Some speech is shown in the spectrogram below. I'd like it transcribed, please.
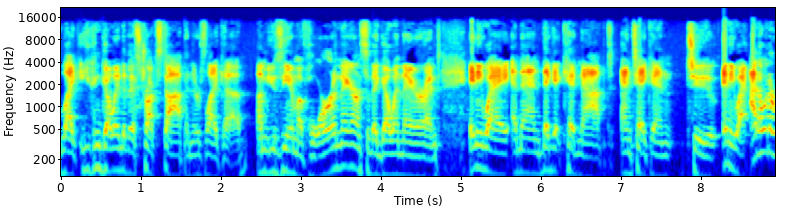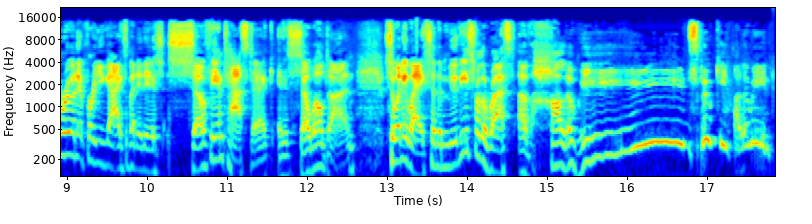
like, you can go into this truck stop and there's like a, a museum of horror in there. And so they go in there and anyway, and then they get kidnapped and taken to, anyway, I don't want to ruin it for you guys, but it is so fantastic. It is so well done. So anyway, so the movies for the rest of Halloween, spooky Halloween.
